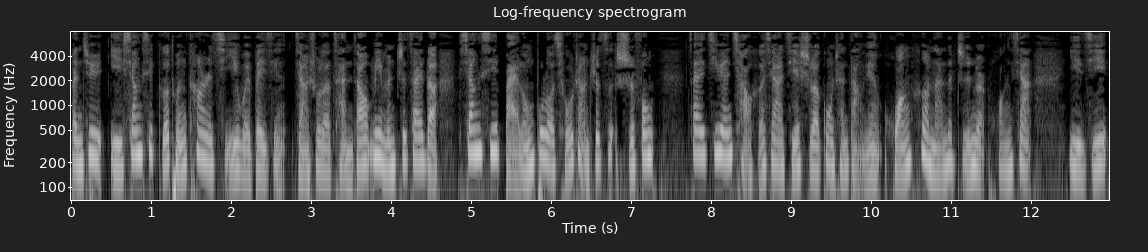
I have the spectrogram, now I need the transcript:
本剧以湘西格屯抗日起义为背景，讲述了惨遭灭门之灾的湘西百龙部落酋长之子石峰，在机缘巧合下结识了共产党员黄鹤南的侄女黄夏，以及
